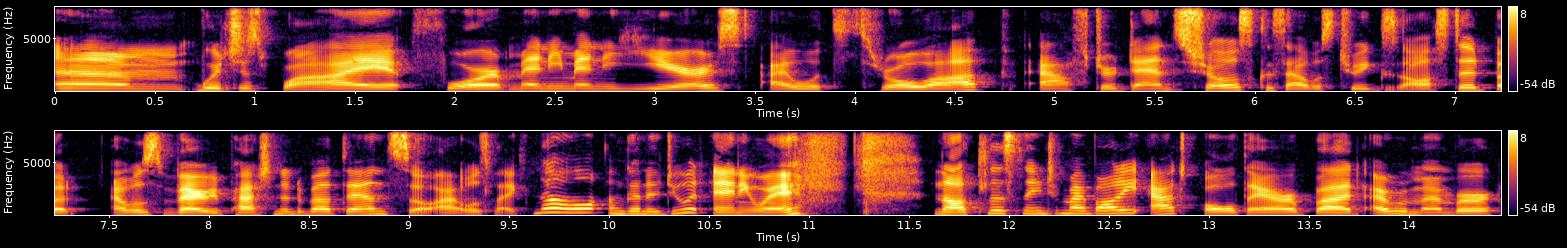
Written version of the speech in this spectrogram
um, which is why for many many years I would throw up after dance shows because I was too exhausted. But I was very passionate about dance, so I was like, no, I'm gonna do it anyway, not listening to my body at all there. But I remember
